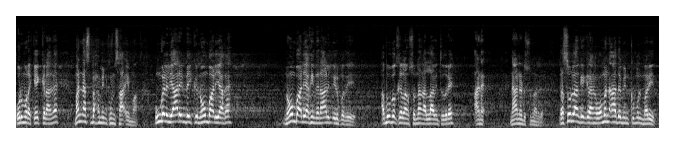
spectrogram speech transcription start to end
ஒரு முறை கேட்குறாங்க மன் அஸ்பஹமின்கும் சாயிமா? உங்களில் யார் இன்றைக்கு நோம்பாளியாக? நோம்பாளியாக இந்த நாளில் இருப்பது? அபூபக்கர்லாம் சொன்னாங்க அல்லாவின் துதரே அன. நான் என்று சொன்னார்கள். ரசூல்லாம் கேட்குறாங்க ஒமன் ஆதமின் குமுல் மரீத்.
